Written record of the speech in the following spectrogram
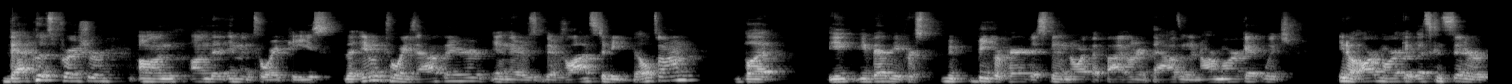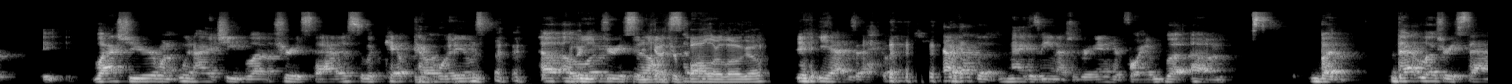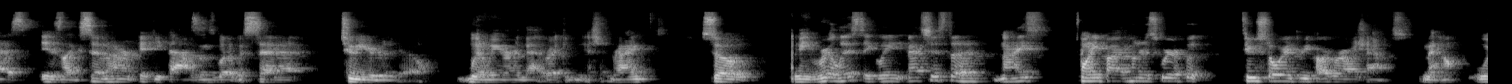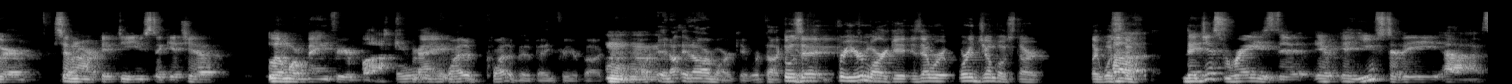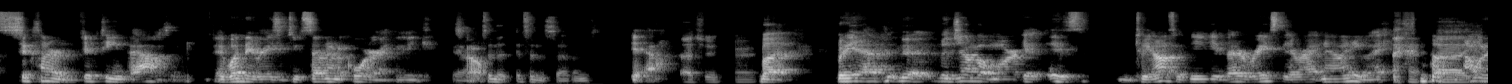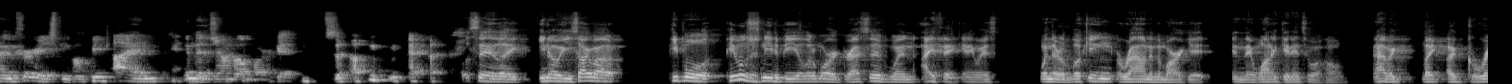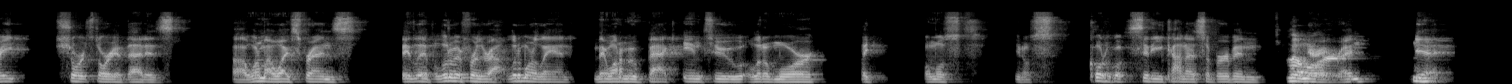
that puts pressure on on the inventory piece. The inventory's out there, and there's there's lots to be built on, but you, you better be pres- be prepared to spend north of five hundred thousand in our market. Which you know, our market. Let's consider eh, last year when when I achieved luxury status with Keller Keller Williams, a, a And you- luxury sale. you got your seven- baller logo. yeah, exactly. I got the magazine I should bring in here for you, but um, but that luxury status is like seven hundred fifty thousand is what it was set at two years ago when we earned that recognition, right? So I mean, realistically, that's just a nice twenty five hundred square foot, two story, three car garage house now, where seven hundred fifty used to get you a little more bang for your buck, Oh, right? Quite a quite a bit of bang for your buck. Mhm. In, in our market, we're talking. So is that for your market? Is that where where did Jumbo start? Like what's Uh, they just raised it. It, it used to be uh, six hundred fifteen thousand. What they raised it to seven and a quarter, I think. yeah, so it's in the it's in the sevens. yeah, the that's it. All right. but but yeah, the the jumbo market is. To be honest with you, you get better rates there right now anyway. Uh, I want to encourage people to be buying in the jumbo market. So Let's say like you know you talk about people people just need to be a little more aggressive when I think anyways when they're looking around in the market and they want to get into a home. I have a like a great short story of that is uh, one of my wife's friends. They live a little bit further out, a little more land, and they want to move back into a little more like almost you know quote unquote city kind of suburban a little Area, more right? yeah.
